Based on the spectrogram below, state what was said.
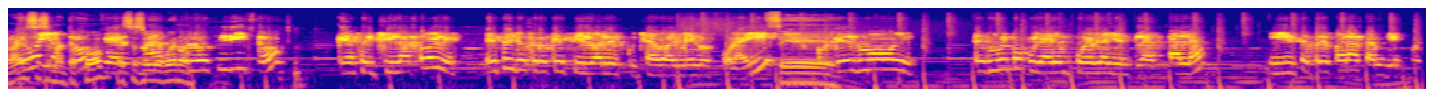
Ay, Luego ese se me antojó, que ese es más bueno. conocidito, que es el chilatole. Ese yo creo que sí lo han escuchado al menos por ahí, Sí. porque es muy, es muy popular en Puebla y en Tlaxcala y se prepara también pues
